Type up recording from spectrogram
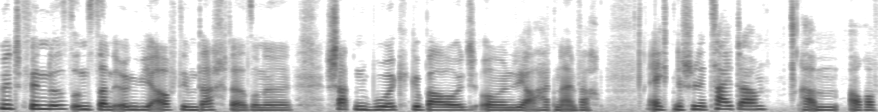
mit Findus uns dann irgendwie auf dem Dach da so eine Schattenburg gebaut und ja, hatten einfach echt eine schöne Zeit da. Haben auch auf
